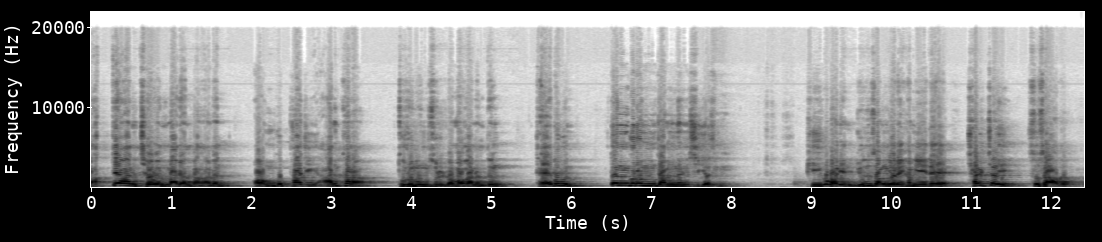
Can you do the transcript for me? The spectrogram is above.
막대한 재원 마련 방안은 언급하지 않거나 두루뭉술 넘어가는 등 대부분 뜬구름 잡는 시기였습니다. 피고발인 윤석열의 혐의에 대해 철저히 수사하고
